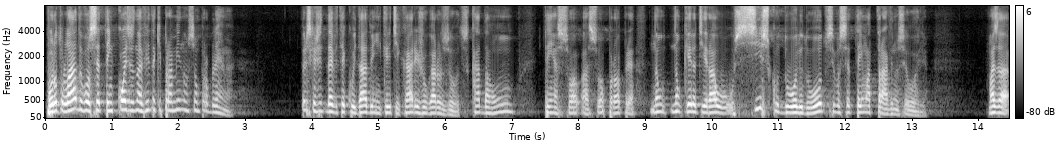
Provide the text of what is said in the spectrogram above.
Por outro lado, você tem coisas na vida que para mim não são problema. Por isso que a gente deve ter cuidado em criticar e julgar os outros. Cada um tem a sua, a sua própria. Não, não queira tirar o, o cisco do olho do outro se você tem uma trave no seu olho. Mas a,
